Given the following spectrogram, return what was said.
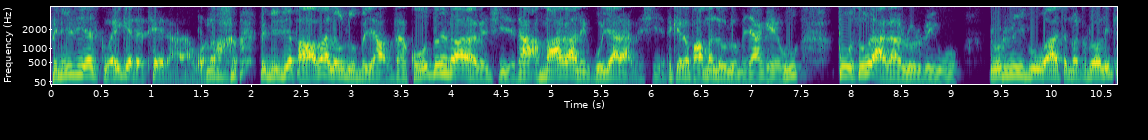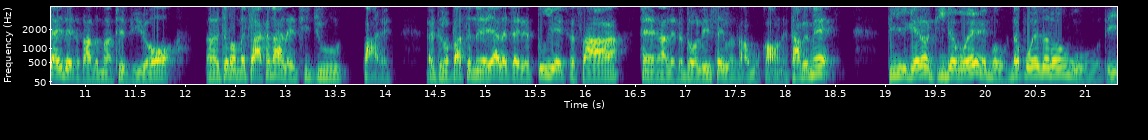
Vinicius ကိုအိတ်ကတဲ့ထည့်ထားတာပေါ့နော် Vinicius ဘာမှလုပ်လို့မရဘူးဒါဂိုးသွင်းသွားတာပဲရှိတယ်ဒါအမားကနေဂိုးရတာပဲရှိတယ်တကယ်တော့ဘာမှလုပ်လို့မရခဲ့ဘူးပိုဆိုးတာက Rodrigo Rodrigo ကကျွန်တော်တော်တော်လေးကြိုက်တဲ့ကစားသမားဖြစ်ပြီးတော့အဲကျွန်တော်မကြာခဏလည်းချီကျူးပါတယ်အဲကျွန်တော် personal ရလည်းကြိုက်တယ်သူ့ရဲ့ကစားဟန်ကလည်းတော်တော်လေးစိတ်ဝင်စားဖို့ကောင်းတယ်ဒါပေမဲ့ဒီတကယ်တော့ဒီတပွဲတွေမဟုတ်နှစ်ပွဲစလုံးကိုဒီ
